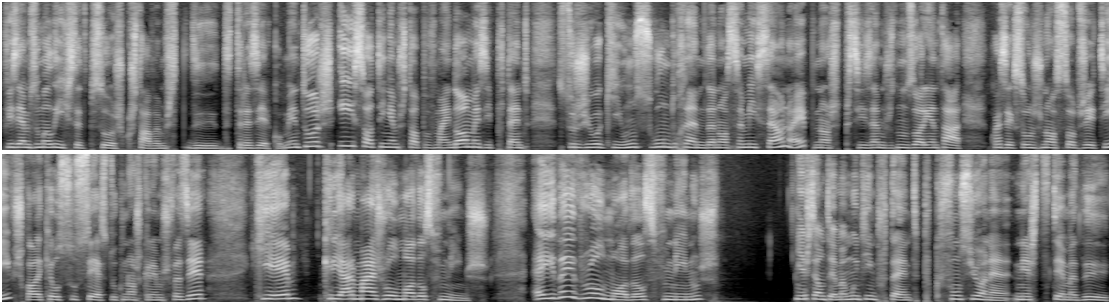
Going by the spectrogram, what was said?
fizemos uma lista de pessoas que gostávamos de, de, trazer como mentores e só tínhamos top of mind homens e, portanto, surgiu aqui um segundo ramo da nossa missão, não é? Porque nós precisamos de nos orientar quais é são os nossos objetivos, qual é que é o sucesso do que nós queremos fazer, que é criar mais role models femininos. A ideia de role models femininos este é um tema muito importante porque funciona neste tema de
